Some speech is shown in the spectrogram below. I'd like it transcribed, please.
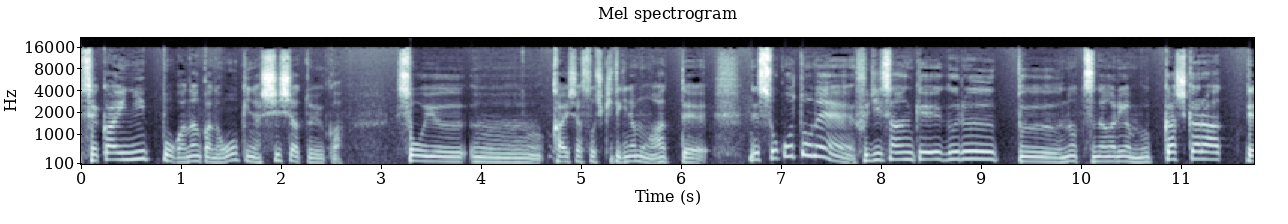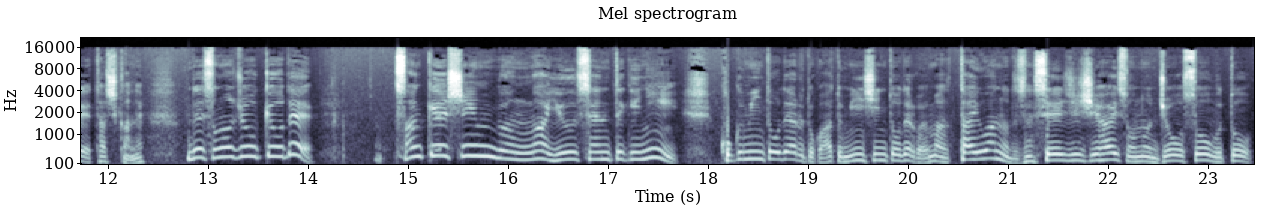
世界日報がなんかの大きな死者というか、そういう、うん、会社組織的なものがあって、で、そことね、富士山系グループのつながりが昔からあって、確かね。で、その状況で、産経新聞が優先的に国民党であるとか、あと民進党であるとか、まあ、台湾のですね、政治支配層の上層部と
